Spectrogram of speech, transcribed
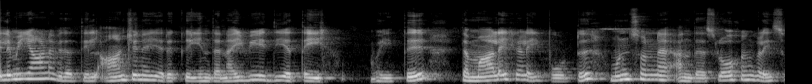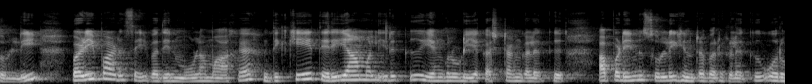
எளிமையான விதத்தில் ஆஞ்சநேயருக்கு இந்த நைவேத்தியத்தை வைத்து இந்த மாலைகளை போட்டு முன் சொன்ன அந்த ஸ்லோகங்களை சொல்லி வழிபாடு செய்வதன் மூலமாக திக்கே தெரியாமல் இருக்கு எங்களுடைய கஷ்டங்களுக்கு அப்படின்னு சொல்லுகின்றவர்களுக்கு ஒரு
